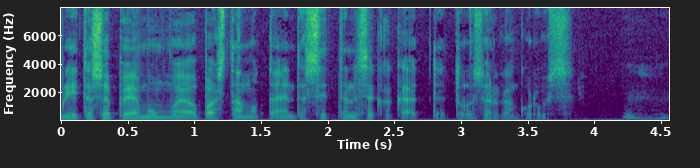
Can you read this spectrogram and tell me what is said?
niitä söpöjä mummoja opastaa, mutta entäs sitten ne sekakäyttäjät tuolla Sörkän kurvissa? Mm-hmm.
